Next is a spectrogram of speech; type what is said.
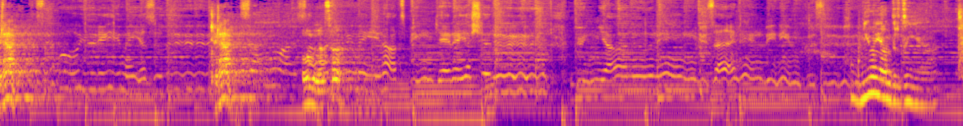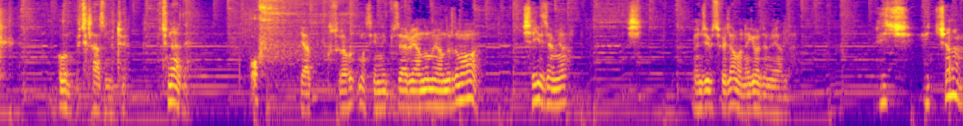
Kerem. Kerem. Oğlum uyansana. Bin kere yaşarım Dünyanın en güzel en benim kızım Niye uyandırdın ya? Oğlum bütü lazım bütü. Bütü nerede? Of. Ya kusura bakma seni güzel rüyandan uyandırdım ama işe gideceğim ya. Şş, Önce bir söyle ama ne gördün rüyanda? Hiç, hiç canım.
